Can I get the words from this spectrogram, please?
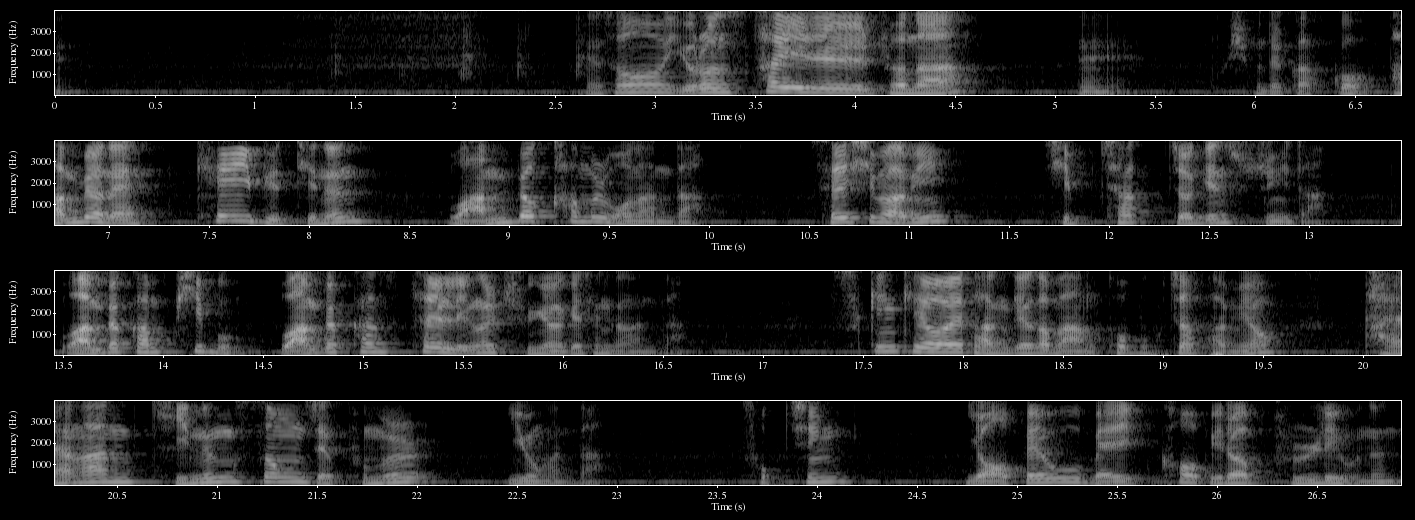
예. 그래서 이런 스타일 변화 예, 보시면 될 것 같고 반면에 K 뷰티는 완벽함을 원한다. 세심함이 집착적인 수준이다. 완벽한 피부, 완벽한 스타일링을 중요하게 생각한다. 스킨케어의 단계가 많고 복잡하며 다양한 기능성 제품을 이용한다. 속칭 여배우 메이크업이라 불리우는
